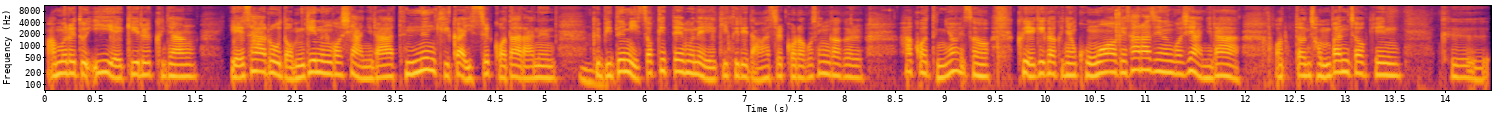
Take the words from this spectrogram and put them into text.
아무래도 이 얘기를 그냥 예사로 넘기는 것이 아니라 듣는 귀가 있을 거다라는 음. 그 믿음이 있었기 때문에 얘기들이 나왔을 거라고 생각을 하거든요. 그래서 그 얘기가 그냥 공허하게 사라지는 것이 아니라 어떤 전반적인 그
